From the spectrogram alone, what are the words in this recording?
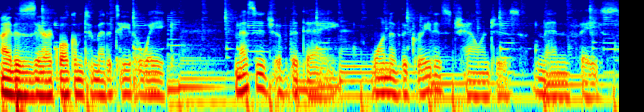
Hi, this is Eric. Welcome to Meditate Awake. Message of the day One of the greatest challenges men face.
